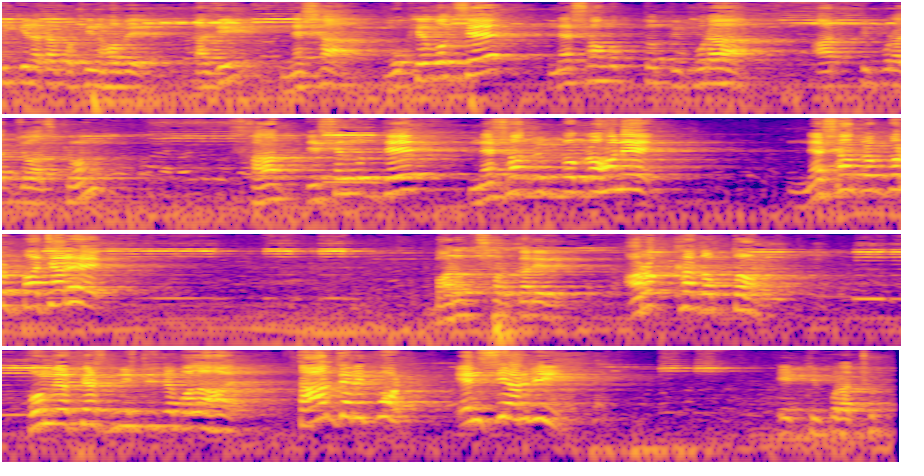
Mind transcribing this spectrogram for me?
টিকে রাখা কঠিন হবে। কাজে নেশা মুখে বলছে, নেশামুক্ত ত্রিপুরা আর ত্রিপুরার আজখন সারা দেশের মধ্যে নেশাদ্রব্য গ্রহণে, নেশাদ্রব্যর পাচারে ভারত সরকারের আরক্ষা দপ্তর হোম অ্যাফেয়ার্স মিনিস্ট্রিতে বলা হয়, তার যে রিপোর্ট এনসিআরবি এই ত্রিপুরা, ছোট্ট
